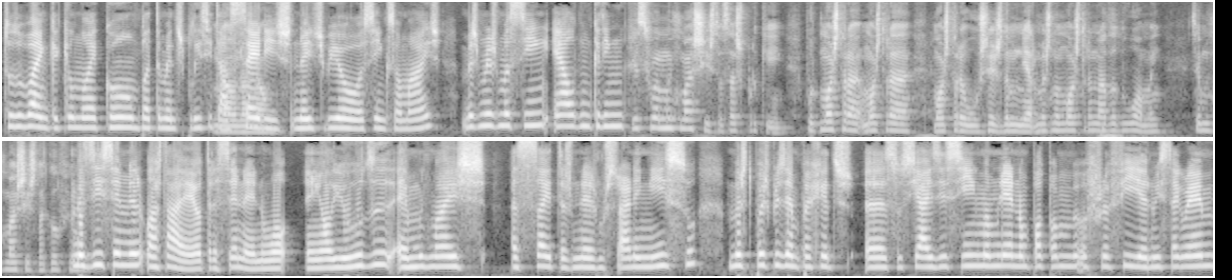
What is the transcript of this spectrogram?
tudo bem que aquilo não é completamente explícito, há Não, não, séries na HBO assim que são mais, mas mesmo assim é algo um bocadinho. Esse filme é muito machista, sabes porquê? Porque mostra, mostra, mostra os cheios da mulher, mas não mostra nada do homem. Isso é muito machista aquele filme. Mas isso é mesmo. Lá está, é outra cena. É no, em Hollywood é muito mais aceito as mulheres mostrarem isso, mas depois, por exemplo, em redes ah, sociais e assim, uma mulher não pode pôr uma fotografia no Instagram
